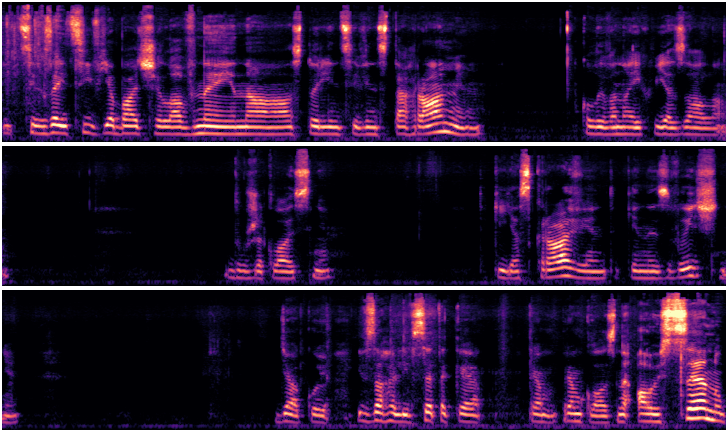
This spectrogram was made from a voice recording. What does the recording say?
І цих зайців я бачила в неї на сторінці в інстаграмі, коли вона їх в'язала. Дуже класні. Такі яскраві, такі незвичні. Дякую. І взагалі все таке прям, прям класне. А ось це, ну,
